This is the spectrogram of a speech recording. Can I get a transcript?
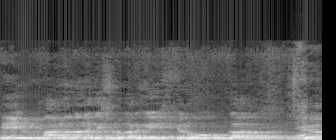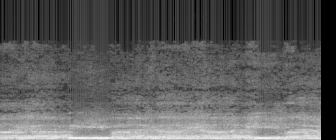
हे मानवंदना की शुरू करेंगे शुरू कर. जय भीम जय भीम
